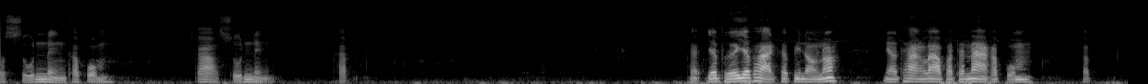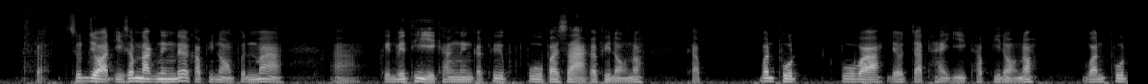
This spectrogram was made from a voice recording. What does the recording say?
901 ครับผม 901ครับครับอย่าเผยอย่าพลาดครับพี่น้องเนาะแนวทางล่าพัฒนาครับผมครับสุดยอดอีกสำนักหนึ่งเด้อครับพี่น้องเพิ่นมาอ่าขึ้นเวทีอีกครั้งหนึ่งก็คือปูปราสาครับพี่น้องเนาะครับ วันพุธปูวาเดี๋ยวจัดให้อีกครับพี่น้องเนาะวันพุธ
